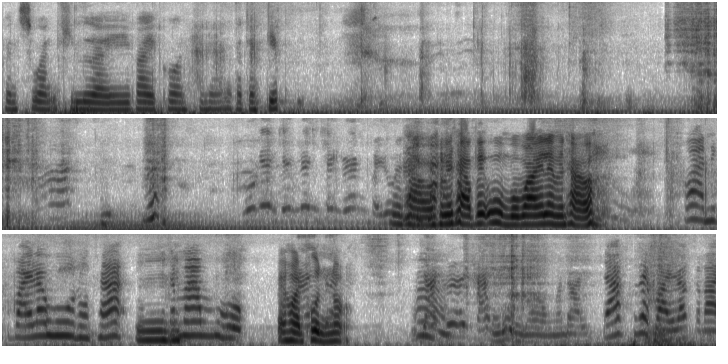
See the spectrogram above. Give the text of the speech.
เป็นส่วนขี้เลื่อยไว้ก่อนพี่น้องแล้วก็จะเก็บไม่เท้าไม่เท้าไปอุ้มบ่ไหว้เลยไม่เท้าว่านี่ก็ไปแล้วฮู้น้องชะอืมจะมาผูกไปหอดพุ่นเนาะอืมจักเลยทางเรื่องนองมาได้จักได้ไปแล้วก็ได้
